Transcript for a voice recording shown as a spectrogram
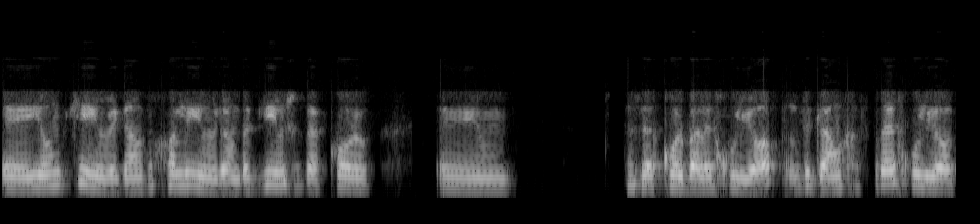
יונקים וגם זוחלים וגם דגים, שזה הכל, שזה הכל בעלי חוליות, וגם חסרי חוליות,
